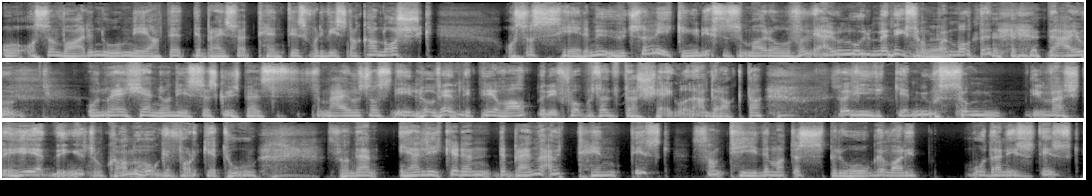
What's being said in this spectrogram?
Og, og så var det noe med at det, det blei så autentisk, fordi vi snakka norsk. Og så ser de ut som vikinger, disse som har rollen, for vi er jo nordmenn, liksom, på en måte. Det er jo og når jeg kjenner jo disse skuespillerne som er jo så snille og veldig privat, når de får på seg dette skjegget og den drakta, så virker de jo som de verste hedninger som kan hogge folk i to. Så det, jeg liker den, det ble noe autentisk, samtidig med at språket var litt modernistisk,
